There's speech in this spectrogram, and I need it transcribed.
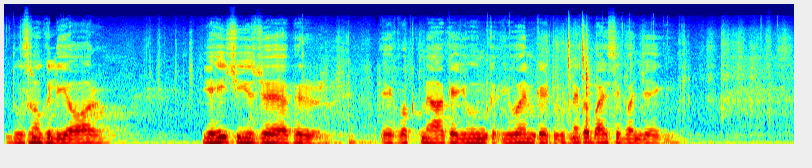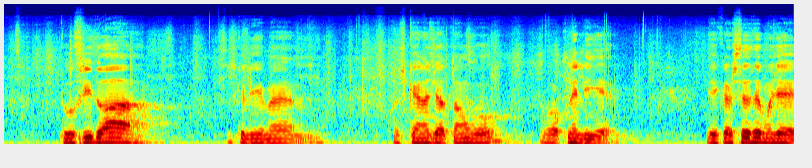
دوسروں کے لیے اور۔ یہی چیز جو ہے پھر ایک وقت میں آ کے یو یو این کے ٹوٹنے کا باعث بن جائے گی۔ دوسری دعا اس کے لیے میں کچھ کہنا چاہتا ہوں، وہ وہ اپنے لیے ایک عرصے سے مجھے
